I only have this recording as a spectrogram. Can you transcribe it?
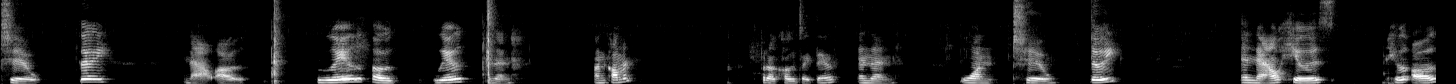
two, three. Now, our rare, uh, rare, and then uncommon. Put our cards right there. And then one, two, three. And now here's, here are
